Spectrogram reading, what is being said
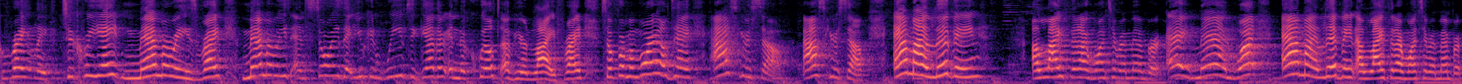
greatly, to create memories, right? Memories and stories that you can weave together in the quilt of your life, right? So for Memorial Day, ask yourself, ask yourself, am I living a life that I want to remember. Amen. What? Am I living a life that I want to remember?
